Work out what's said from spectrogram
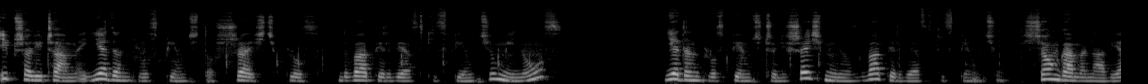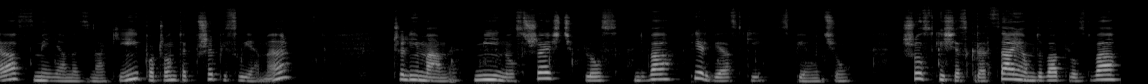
I przeliczamy 1 plus 5 to 6 plus 2 pierwiastki z 5 minus 1 plus 5, czyli 6 minus 2 pierwiastki z 5. Ściągamy nawias, zmieniamy znaki, początek przepisujemy, czyli mamy minus 6 plus 2 pierwiastki z 5. Szóstki się skracają, 2 plus 2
